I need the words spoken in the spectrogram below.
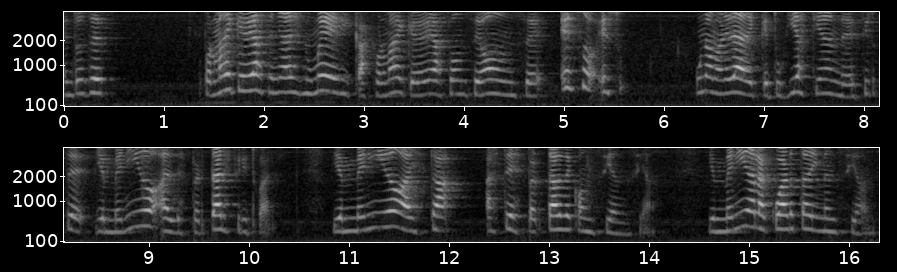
Entonces, por más de que veas señales numéricas, por más de que veas 11-11, eso es una manera de que tus guías tienen de decirte bienvenido al despertar espiritual, bienvenido a, esta, a este despertar de conciencia, bienvenida a la cuarta dimensión,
